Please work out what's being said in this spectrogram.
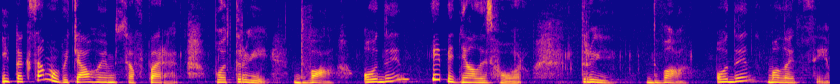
І так само витягуємося вперед. По три, два, один і піднялись вгору. Три, два, один. Молодці.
